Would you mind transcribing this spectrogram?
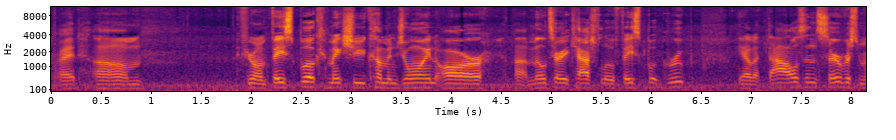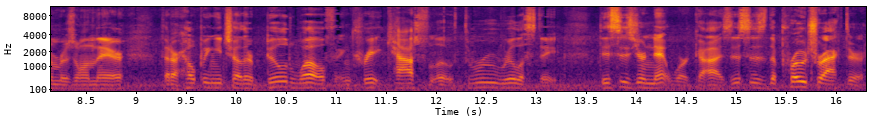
All right. Um, if you're on Facebook, make sure you come and join our uh, Military Cash Flow Facebook group. We have a thousand service members on there that are helping each other build wealth and create cash flow through real estate. This is your network, guys. This is the protractor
